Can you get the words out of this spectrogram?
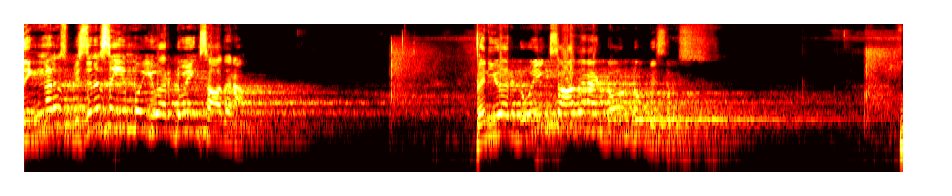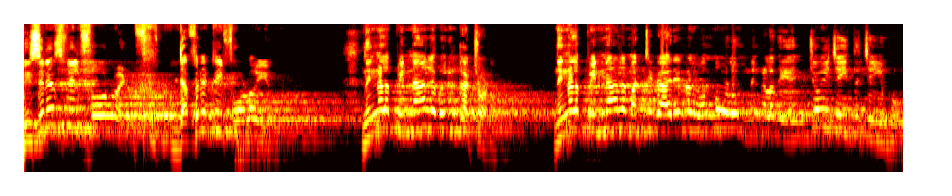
നിങ്ങൾ ബിസിനസ് ചെയ്യുമ്പോൾ you are doing sadhana when you are doing sadhana don't do business business will forward definitely follow you നിങ്ങളെ പിന്നാലെ വരും കച്ചവടം. നിങ്ങളെ പിന്നാലെ മറ്റു കാര്യങ്ങൾ വന്നോളും നിങ്ങളത് എൻജോയ് ചെയ്ത് ചെയ്യുമ്പോൾ.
